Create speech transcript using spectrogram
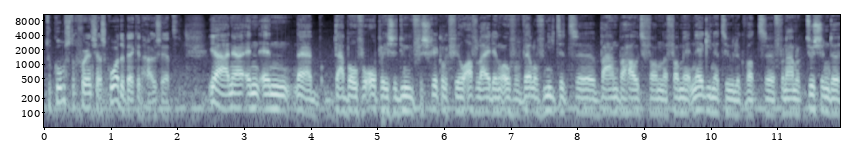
toekomstig franchise quarterback in huis hebt. Ja, nou, en, en nou ja, daarbovenop is er nu verschrikkelijk veel afleiding over wel of niet het eh, baanbehoud van, eh, van Matt Nagy natuurlijk. Wat voornamelijk tussen de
